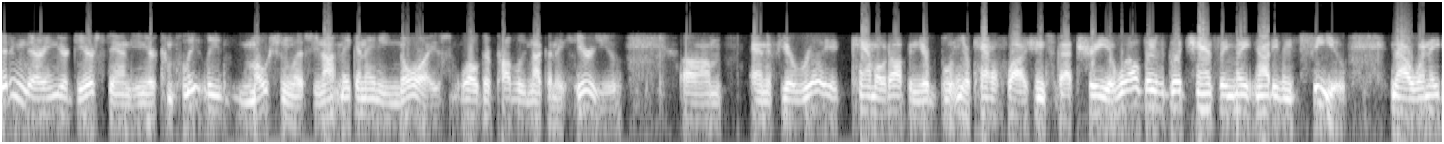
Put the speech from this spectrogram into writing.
sitting there in your deer stand and you're completely motionless, you're not making any noise, well, they're probably not going to hear you. Um, and if you're really camoed up and you're you're camouflaged into that tree, well, there's a good chance they might not even see you. Now, when they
